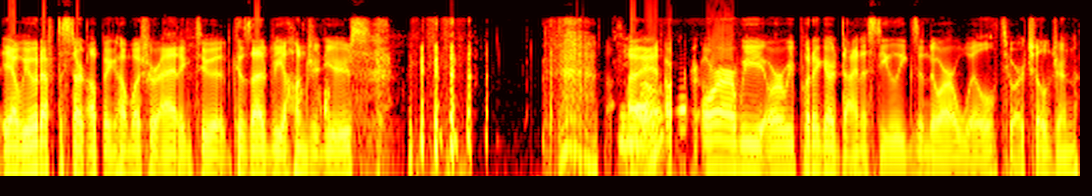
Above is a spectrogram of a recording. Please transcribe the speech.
Yeah we would have to start upping how much we're adding to it because that'd be 100 years You Uh, or, or are we or are we putting our dynasty leagues into our will to our children?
